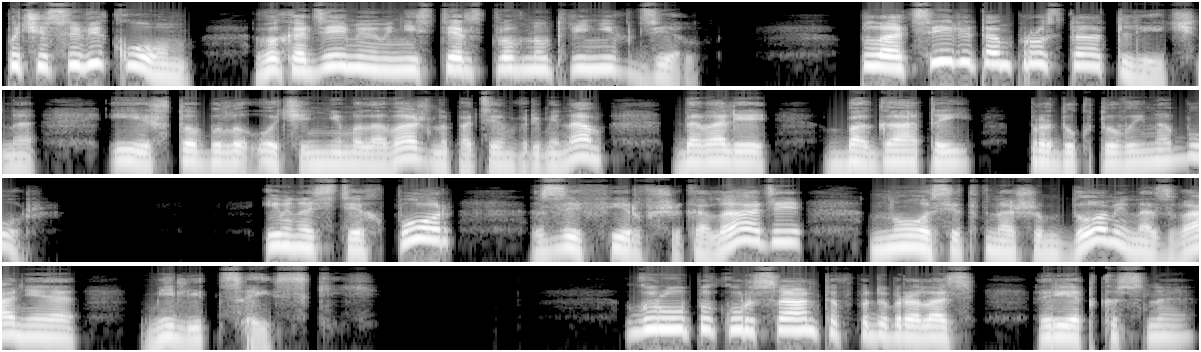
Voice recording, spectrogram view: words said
почасовиком в Академию Министерства внутренних дел. Платили там просто отлично, и, что было очень немаловажно по тем временам, давали богатый продуктовый набор. Именно с тех пор зефир в шоколаде носит в нашем доме название «милицейский». Группа курсантов подобралась редкостная.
